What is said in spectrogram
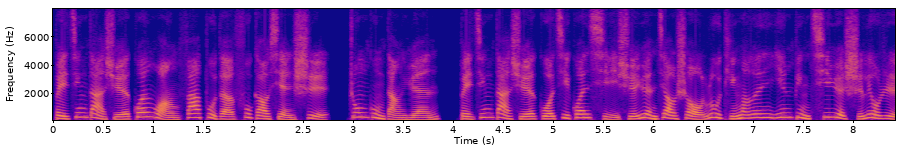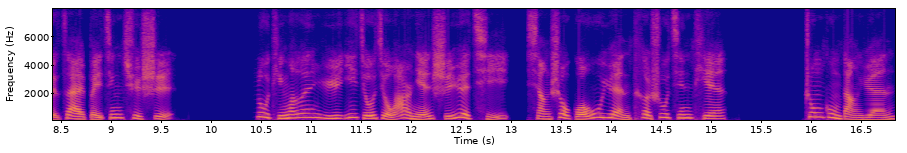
北京大学官网发布的讣告显示，中共党员、北京大学国际关系学院教授陆廷恩因病七月十六日在北京去世。陆廷恩于一九九二年十月起。享受国务院特殊津贴。中共党员、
